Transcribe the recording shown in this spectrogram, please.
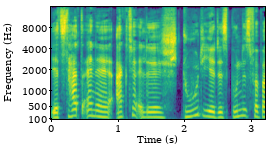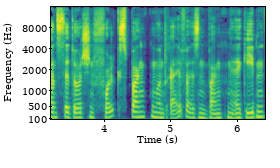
Jetzt hat eine aktuelle Studie des Bundesverbands der deutschen Volksbanken und Raiffeisenbanken ergeben,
